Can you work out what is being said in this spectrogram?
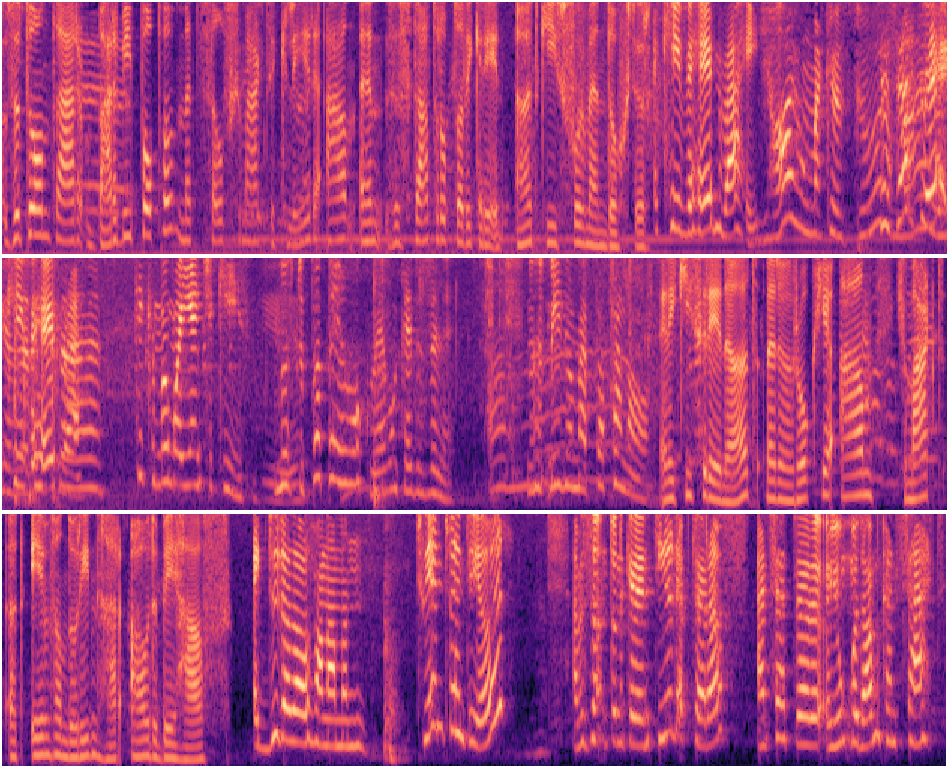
Ze toont daar Barbiepoppen met zelfgemaakte kleren aan. En ze staat erop dat ik er een uitkies voor mijn dochter. Ik geef haar een weg. Ja, jong, maar ik zo. Het is echt weg. Ik geef haar een weg. Kijk, ik moet maar eentje kiezen. Ja. Moet de papa ook wel, want ik heb er veel. Moet meedoen met papa nou. En ik kies er een uit met een rokje aan, gemaakt uit een van Doreen haar oude BH's ik doe dat al vanaf mijn 22 jaar. En we zaten toen een Tiel op het terras. En zat er een jong madame zegt...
